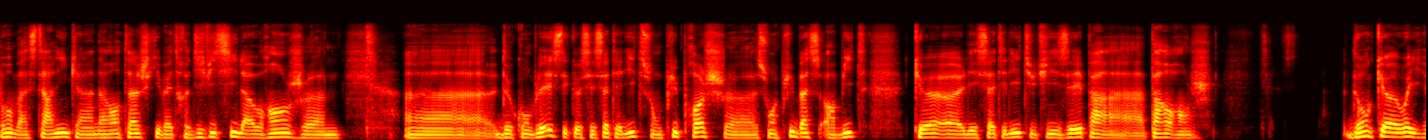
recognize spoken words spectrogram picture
Bon, bah, Starlink a un avantage qui va être difficile à Orange euh, euh, de combler, c'est que ces satellites sont plus proches, euh, sont à plus basse orbite que les satellites utilisés par, par Orange. Donc oui,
